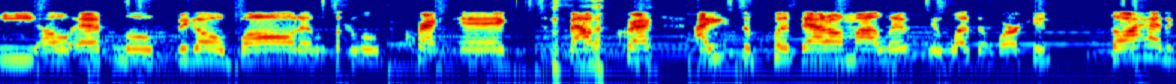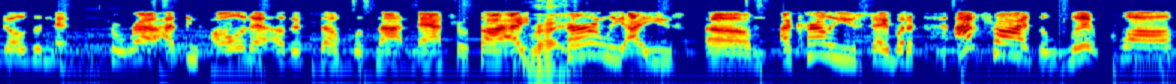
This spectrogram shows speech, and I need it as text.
EOS, a little big old ball that looks like a little cracked egg, about to crack. I used to put that on my lips. It wasn't working. So I had to go the natural route. I think all of that other stuff was not natural. So I, right. currently I use um I currently use shea butter. I tried the lip gloss,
